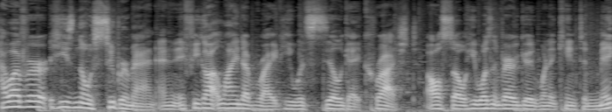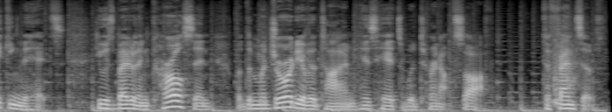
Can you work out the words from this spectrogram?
However, he's no Superman, and if he got lined up right, he would still get crushed. Also, he wasn't very good when it came to making the hits. He was better than Karlsson, but the majority of the time, his hits would turn out soft. Defensive,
